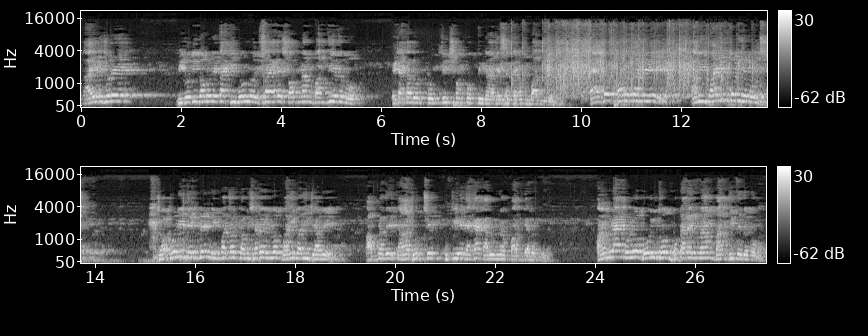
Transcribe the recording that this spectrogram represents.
গায়ের জোরে বিরোধী দলনেতা কি বলল? এসআইআর সব নাম বাদ দিয়ে দেব। এটা কারোর পৈতৃক সম্পত্তি না, যে সেটা নাম বাদ দিয়ে এত ক্ষমতা নেই আমি দায়িত্ব নিয়ে বলছি। যখনই দেখবেন নির্বাচন কমিশনের লোক বাড়ি বাড়ি যাবে, আপনাদের কাজ হচ্ছে খুঁটিয়ে দেখা কারুর নাম বাদ গেল কিনা। আমরা কোনো বৈধ ভোটারের নাম বাদ দিতে দেব না।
